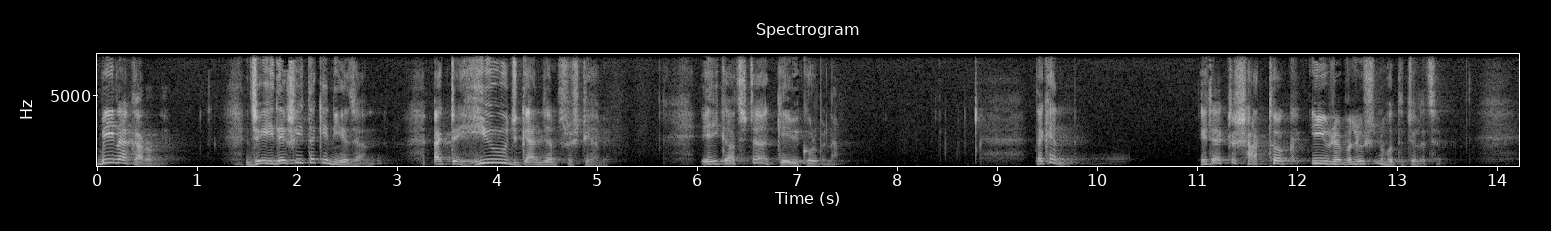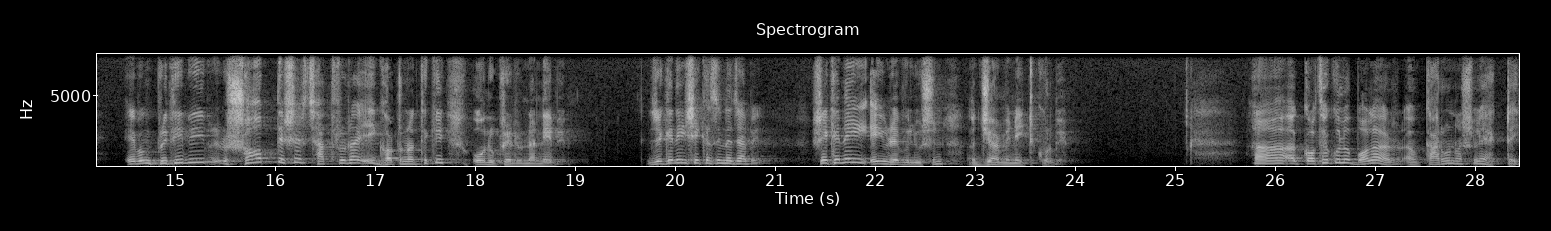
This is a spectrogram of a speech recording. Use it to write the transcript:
বিনা কারণে। যেই দেশেই তাকে নিয়ে যান, একটা হিউজ গ্যাঞ্জাম সৃষ্টি হবে। এই কাজটা কেউই করবে না। দেখেন, এটা একটা সার্থক ই রেভলিউশন হতে চলেছে এবং পৃথিবীর সব দেশের ছাত্ররা এই ঘটনা থেকে অনুপ্রেরণা নেবে। যেখানেই শেখ হাসিনা যাবে, সেখানেই এই রেভলিউশন জার্মিনেট করবে। কথাগুলো বলার কারণ আসলে একটাই।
